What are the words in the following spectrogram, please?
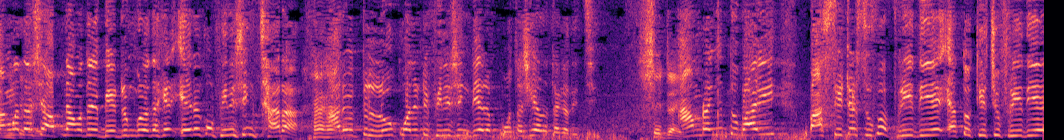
বাংলাদেশে আপনি আমাদের বেডরুমগুলো দেখেন এরকম ফিনিশিং ছাড়া হ্যাঁ, হ্যাঁ। আরও একটু লো কোয়ালিটি ফিনিশিং দিয়ে পঁচাশি হাজার টাকা দিচ্ছি সেটাই। আমরা কিন্তু ভাই পাঁচ সিটের সোফা ফ্রি দিয়ে এত কিছু ফ্রি দিয়ে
